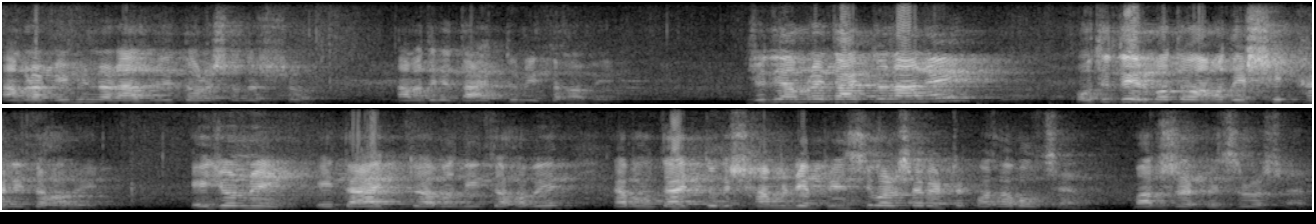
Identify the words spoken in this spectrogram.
আমরা বিভিন্ন রাজনৈতিক দলের সদস্য। আমাদেরকে দায়িত্ব নিতে হবে। যদি আমরা দায়িত্ব না নেই, অতীতের মতো আমাদের শিক্ষা নিতে হবে। এই জন্যই এই দায়িত্ব আমাদের নিতে হবে এবং দায়িত্বকে সামনে প্রিন্সিপাল সাহেব একটা কথা বলছেন, মাদ্রাসার প্রিন্সিপাল সাহেব।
